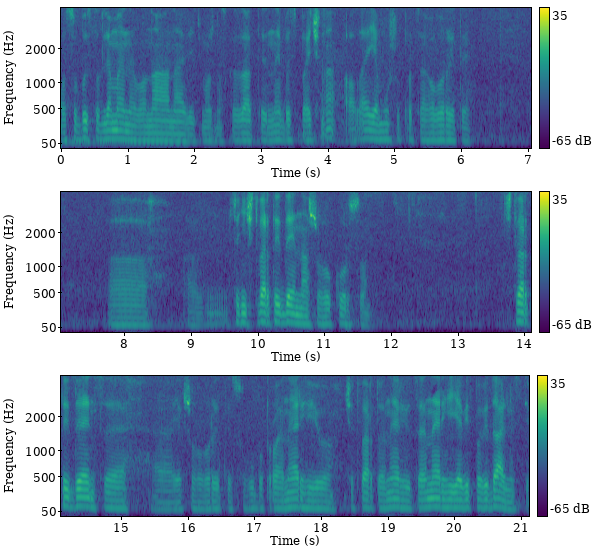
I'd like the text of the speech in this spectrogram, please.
Особисто для мене вона навіть можна сказати небезпечна, але я мушу про це говорити. Е, Сьогодні четвертий день нашого курсу. Четвертий день це, якщо говорити сугубо про енергію, четверту енергію це енергія відповідальності.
